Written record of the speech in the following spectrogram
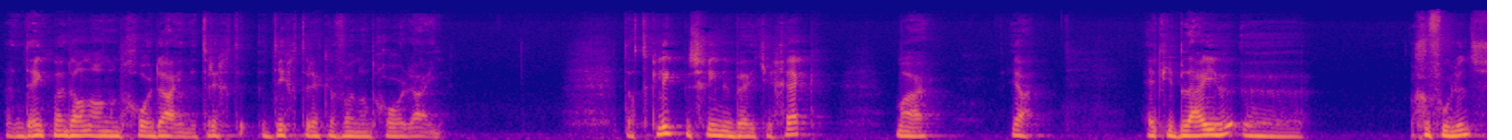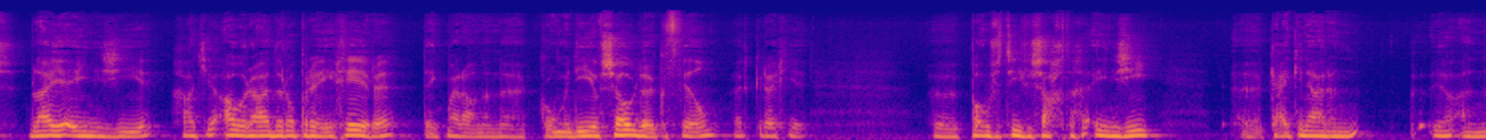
En denk maar dan aan een gordijn, het dichttrekken van een gordijn. Dat klinkt misschien een beetje gek, maar ja, heb je blije uh, gevoelens, blije energieën, gaat je aura erop reageren. Denk maar aan een uh, comedie of zo, leuke film. Dan krijg je uh, positieve, zachtige energie. kijk je naar een, ja, een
